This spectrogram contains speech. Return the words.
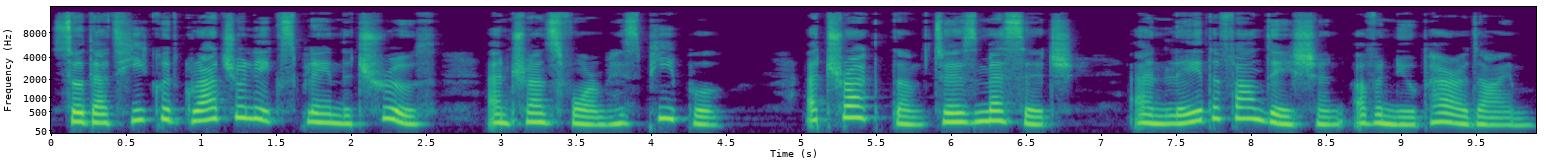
so that he could gradually explain the truth and transform his people, attract them to his message, and lay the foundation of a new paradigm.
